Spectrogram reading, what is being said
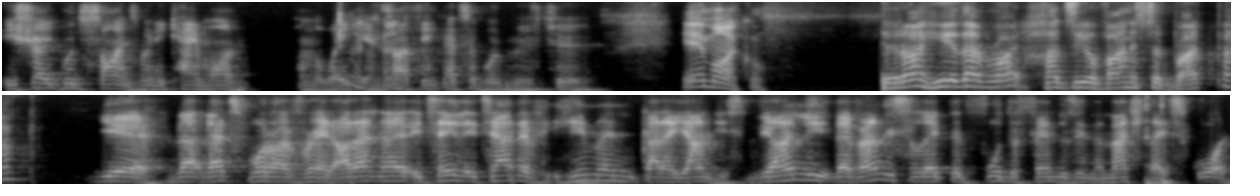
he showed good signs when he came on on the weekend, okay. so I think that's a good move too. Yeah, Michael. Did I hear that right? Hadziovanis at right back. Yeah, that, that's what I've read. I don't know. It's either it's out of him and Karayanis. The only they've only selected four defenders in the matchday squad.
